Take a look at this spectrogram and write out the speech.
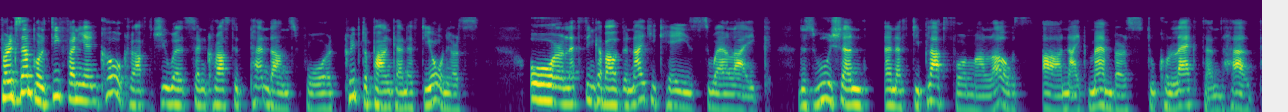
For example, Tiffany & Co. craft jewels and crusted pendants for CryptoPunk NFT owners. Or let's think about the Nike case where like the Swoosh and NFT platform allows uh, Nike members to collect and help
